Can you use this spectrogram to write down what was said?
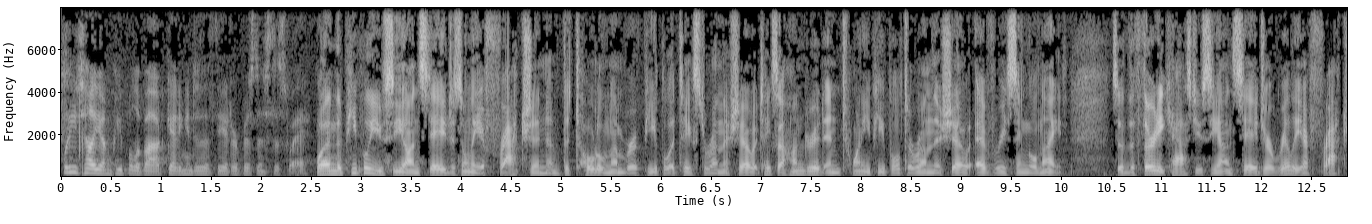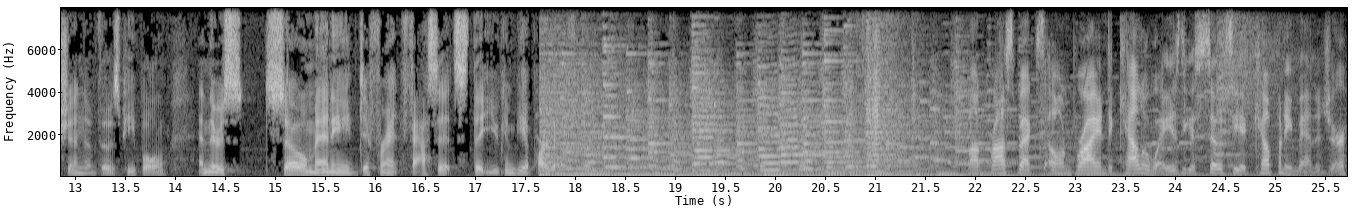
What do you tell young people about getting into the theater business this way? Well, and the people you see on stage is only a fraction of the total number of people it takes to run the show. It takes 120 people to run the show every single night. So the 30 cast you see on stage are really a fraction of those people. And there's so many different facets that you can be a part of. Mount Prospect's own Brian DeCalloway is the associate company manager.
